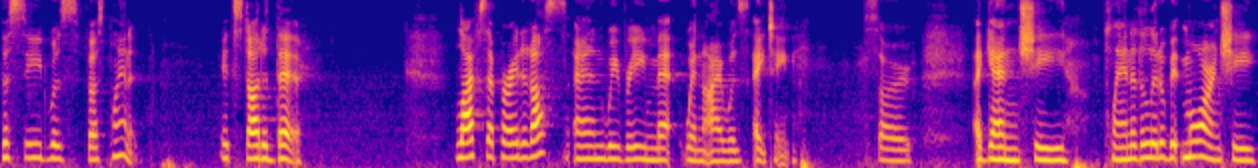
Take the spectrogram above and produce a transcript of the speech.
the seed was first planted. It started there life separated us and we re met when I was 18. So again, she planted a little bit more and she,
